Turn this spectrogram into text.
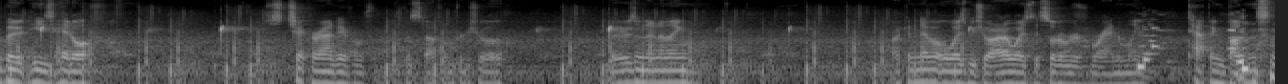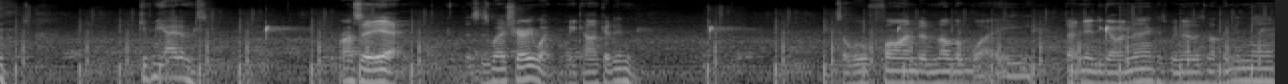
Boot his head off. Just check around here for, stuff, I'm pretty sure. There isn't anything. I can never always be sure. I always just sort of just randomly tapping buttons. Give me items. Right, so yeah, this is where Sherry went. We can't get in. So we'll find another way. Don't need to go in there because we know there's nothing in there.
